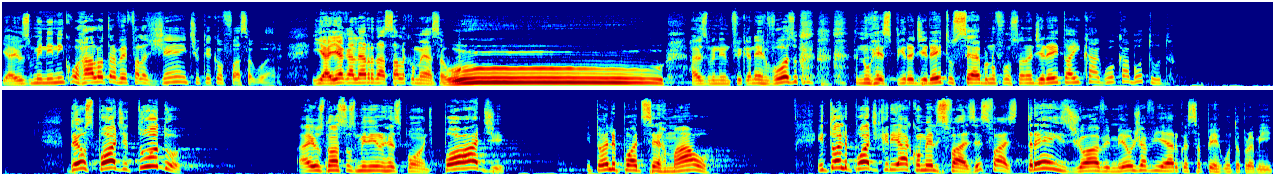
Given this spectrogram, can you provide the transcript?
E aí os meninos encurralam outra vez, fala, gente, o que, que eu faço agora? E aí a galera da sala começa, uh! Aí os meninos ficam nervosos, não respira direito, o cérebro não funciona direito, aí cagou, acabou tudo. Deus pode tudo? Aí os nossos meninos respondem, pode. Então ele pode ser mal? Então ele pode criar como eles fazem. Eles fazem. Três jovens meus já vieram com essa pergunta para mim.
